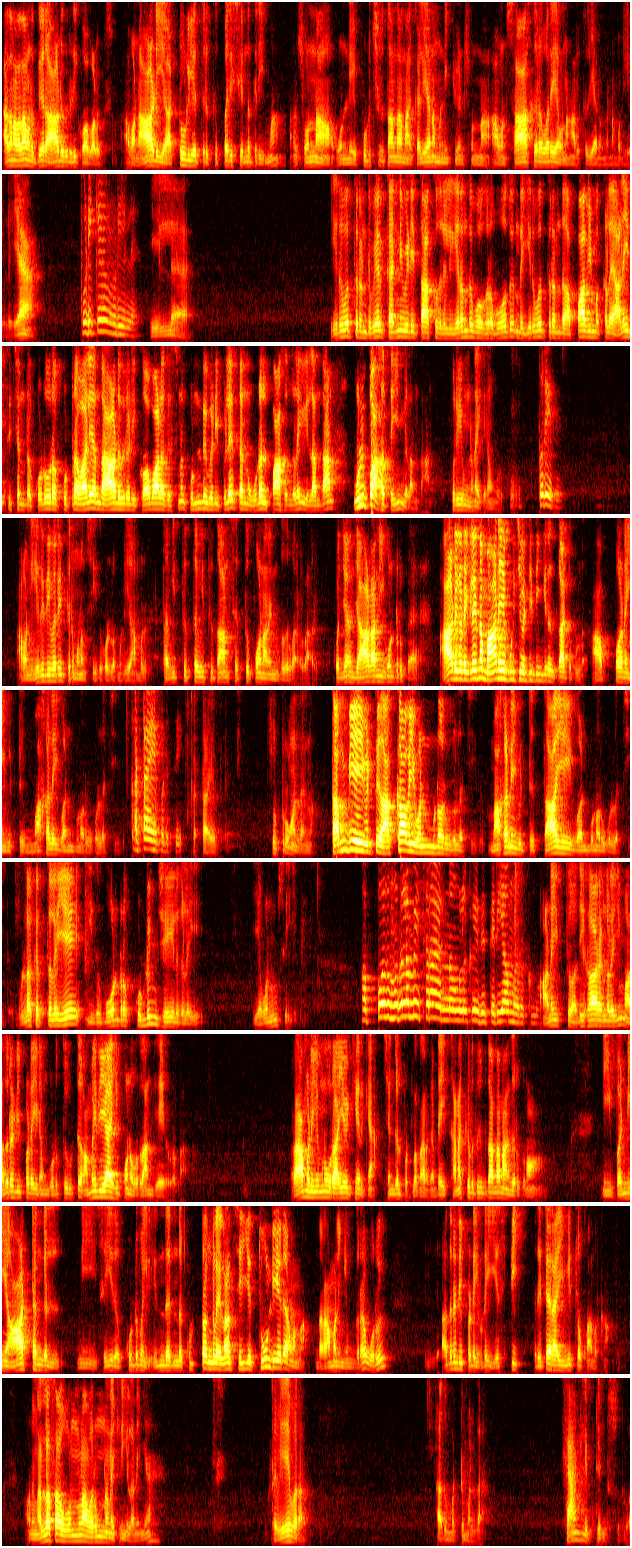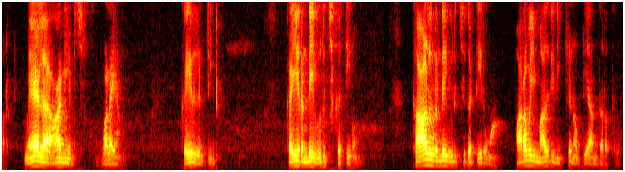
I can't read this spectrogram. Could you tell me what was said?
அதனால தான் அவனுக்கு பேர் ஆடுதிரடி கோபாலகிருஷ்ணன். அவன் ஆடிய அட்டூழியத்திற்கு பரிசு என்ன தெரியுமா? அவன் சொன்னான் உன்னை பிடிச்சிட்டு தாண்டா நான் கல்யாணம் பண்ணிக்குவேன்னு சொன்னான் அவன் சாகிற வரை அவனால் கல்யாணம் பண்ண முடியவில்லை. ஏன்? பிடிக்கவே முடியல. இல்லை. இருபத்தி ரெண்டு பேர் கன்னிவெடி தாக்குதலில் இறந்து போகிற போது இந்த இருபத்தி ரெண்டு அப்பாவி மக்களை அழைத்து சென்ற கொடூர குற்றவாளி அந்த ஆடுதிரடி கோபாலகிருஷ்ணன் குண்டு வெடிப்பிலே தன் உடல் பாகங்களை இழந்தான் உள்பாகத்தையும் இழந்தான். புரியும் நினைக்கிறேன் உங்களுக்கு. புரியுது. அவன் இறுதி வரை திருமணம் செய்து கொள்ள முடியாமல் தவித்து தவித்து தான் செத்து போனான் என்பது வரலாறு. கொஞ்ச நஞ்சம் ஆடா நீ கொண்டிருப்ப. ஆடு கிடைக்கலன்னா மானையை பிடிச்சி வெட்டி திங்கிறது காட்டுக்குள்ள. அப்பனை விட்டு மகளை வன்புணர்வு கொள்ள செய்து. கட்டாயப்படுத்தி. கட்டாயப்படுத்தி. சுற்றுவோம் இல்லைன்னா தம்பியை விட்டு அக்காவை வன்புணர்வு கொள்ள செய்து மகனை விட்டு தாயை வன்புணர்வு கொள்ள செய்து. உலகத்திலேயே இது போன்ற கொடுஞ்செயல்களை எவனும் செய்யவில்லை. அப்போது முதலமைச்சரா இருந்தவங்களுக்கு இது தெரியாம இருக்குமா? அனைத்து அதிகாரங்களையும் அதிரடிப்படையிடம் கொடுத்துவிட்டு அமைதியாகி போனவர் தான் ஜெயலலிதா. ராமலிங்கம்னு ஒரு அயோக்கியம் இருக்கேன். செங்கல்பட்டில் தான் இருக்கேன். டேய் கணக்கு எடுத்துக்கிட்டு தான்டா நாங்கள் இருக்கிறோம். நீ பண்ணிய ஆட்டங்கள் நீ செய்த கொடுமை இந்த இந்த குற்றங்களை எல்லாம் செய்ய தூண்டியதே அவன் தான். இந்த ராமலிங்கம்ங்கிற ஒரு அதிரடிப்படையுடைய எஸ்பி ரிட்டையர் ஆகி வீட்டில் உட்காந்துருக்கான் அவனுக்கு நல்ல சாவு ஒன்றுலாம் வரும்னு நினைக்கிறீங்களா நீங்கள் வரவே வராது. அது மட்டுமல்ல ஹேண்ட் லிஃப்ட் என்று சொல்லுவார் மேலே ஆணி அடிச்சிருக்கும் வளையம். கயிறு கட்டிடும். கை ரெண்டையும் விரித்து கட்டிடும். காலு ரெண்டையும் விரித்து கட்டிடுவான் பறவை மாதிரி நிற்கணும் அப்படியே அந்த இடத்துல.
